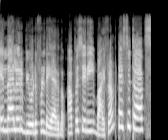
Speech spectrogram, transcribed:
എന്തായാലും ഒരു ബ്യൂട്ടിഫുൾ ഡേ ആയിരുന്നു. അപ്പൊ ശരി ബൈ ഫ്രം ടെസ്റ്റ് ടോക്സ്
